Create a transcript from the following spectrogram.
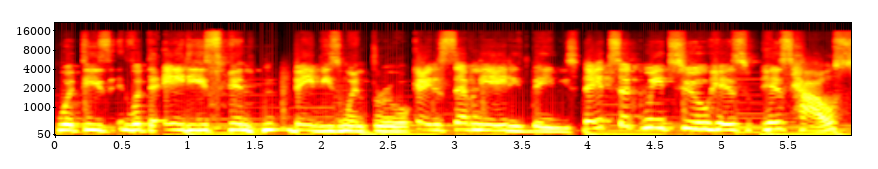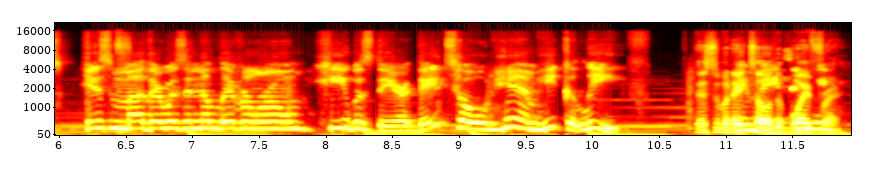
what these what the 80s and babies went through. Okay, the 70s, 80s babies. They took me to his his house. His mother was in the living room. He was there. They told him he could leave. This is what they and told the boyfriend.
